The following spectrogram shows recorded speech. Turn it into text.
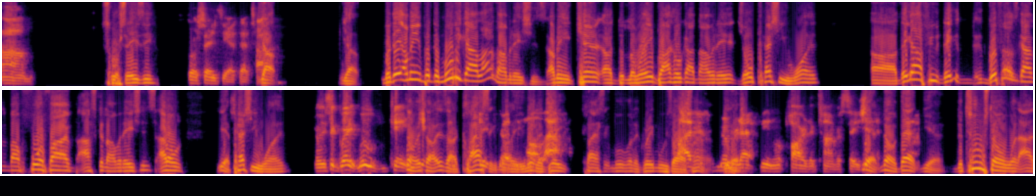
um Scorsese? Scorsese at that time. Yep yep but they, I mean, but the movie got a lot of nominations. I mean, Karen, uh, Lorraine Bracco got nominated. Joe Pesci won. Uh, they got a few. They Goodfellas got about four or five Oscar nominations. I don't. Yeah, Pesci won. It's a great move. You can't, no, it's, a, it's a classic. I mean, one of the great classic movie, one of the great movies all I time. remember yeah. that being a part of the conversation. Yeah, no, that yeah, the Tombstone one. I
